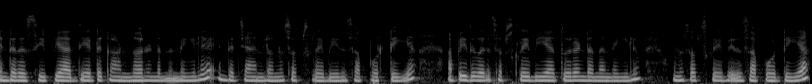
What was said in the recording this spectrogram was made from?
എന്റെ റെസിപ്പി ആദ്യമായിട്ട് കാണുന്നവരുണ്ടെന്നുണ്ടെങ്കിൽ എന്റെ ചാനലൊന്ന് സബ്സ്ക്രൈബ് ചെയ്ത് സപ്പോർട്ട് ചെയ്യുക. അപ്പോൾ ഇതുവരെ സബ്സ്ക്രൈബ് ചെയ്യാത്തവരുണ്ടെന്നുണ്ടെങ്കിലും ഒന്ന് സബ്സ്ക്രൈബ് ചെയ്ത് സപ്പോർട്ട് ചെയ്യുക.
